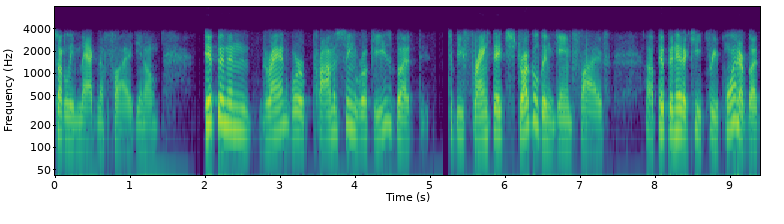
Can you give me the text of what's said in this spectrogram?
subtly magnified? You know, Pippen and Grant were promising rookies, but to be frank, they'd struggled in Game Five. Uh, Pippen hit a key three pointer, but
